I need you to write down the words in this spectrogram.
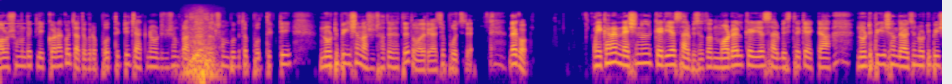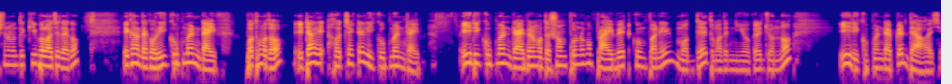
অল সম্বন্ধে ক্লিক করে রাখো যাতে করে প্রত্যেকটি চাকরি নোটিফিকেশন প্লাস রেজাল্ট সম্পর্কিত প্রত্যেকটি নোটিফিকেশন আসার সাথে সাথে তোমাদের কাছে পৌঁছে যায়। দেখো এখানে ন্যাশনাল ক্যারিয়ার সার্ভিস অর্থাৎ মডেল ক্যারিয়ার সার্ভিস থেকে একটা নোটিফিকেশন দেওয়া হচ্ছে নোটিফিকেশনের মধ্যে কী বলা হচ্ছে দেখো? এখানে দেখো রিক্রুটমেন্ট ড্রাইভ প্রথমত, এটা হচ্ছে একটা রিক্রুটমেন্ট ড্রাইভ এই রিক্রুটমেন্ট ড্রাইভের মধ্যে সম্পূর্ণ রকম প্রাইভেট কোম্পানির মধ্যে তোমাদের নিয়োগের জন্য এই রিক্রুটমেন্ট ড্রাইভটা দেওয়া হয়েছে।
